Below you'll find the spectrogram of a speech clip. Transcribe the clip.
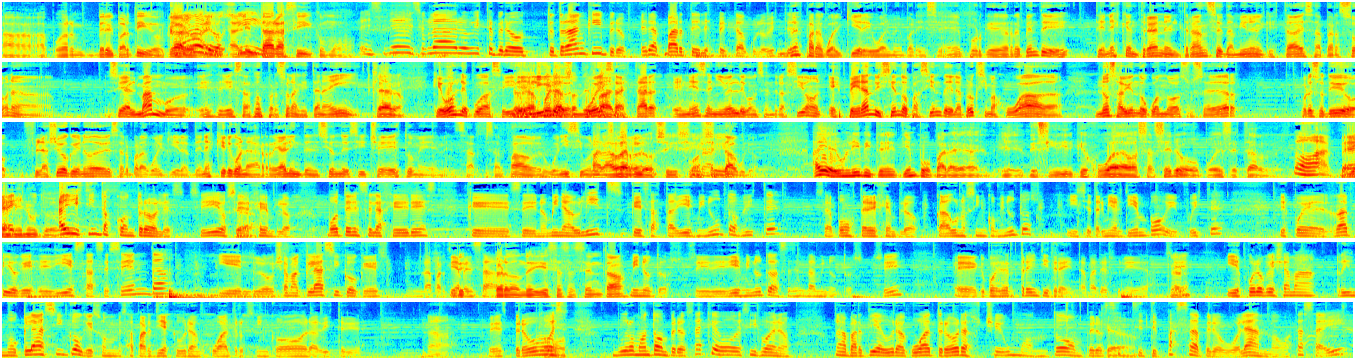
a, a poder ver el partido. Claro, Claro, al- sí. alentar así como... En silencio, claro, viste, pero te tranqui, pero era parte del espectáculo, viste. No es para cualquiera igual me parece, ¿eh? porque de repente tenés que entrar en el trance también en el que está esa persona. O sea, el mambo es de esas dos personas que están ahí. Claro. Que vos le puedas seguir Los de el hilo de después a estar en ese nivel de concentración, esperando y siendo paciente de la próxima jugada, no sabiendo cuándo va a suceder. Por eso te digo, flasheo que no debe ser para cualquiera. Tenés que ir con la real intención de decir, che, esto me, me zar- zarpado, es buenísimo. Para verlo, ver". sí, sí, Un sí. espectáculo. ¿Hay algún límite de tiempo para eh, decidir qué jugada vas a hacer o podés estar No, ah, 10 hay, minutos? hay distintos controles, ¿sí? O sea, Claro. ejemplo, vos tenés el ajedrez que se denomina Blitz, que es hasta 10 minutos, ¿viste? O sea, podemos tener ejemplo, cada uno 5 minutos y se termina el tiempo y fuiste. Después el rápido que es de 10 a 60 y el, lo que llama clásico que es la partida de- pensada. perdón, de 10 a 60. Minutos, ¿sí? De 10 minutos a 60 minutos, ¿sí? Eh, que puede ser 30 y 30, para tener una idea. Y después lo que se llama ritmo clásico, que son esas partidas que duran 4 o 5 horas, ¿viste? Que. Nada, ¿ves? Pero vos ves, dura un montón, pero ¿sabes que Vos decís, bueno, una partida dura 4 horas, che, un montón, pero Claro. se, se te pasa, pero volando. Como estás ahí,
